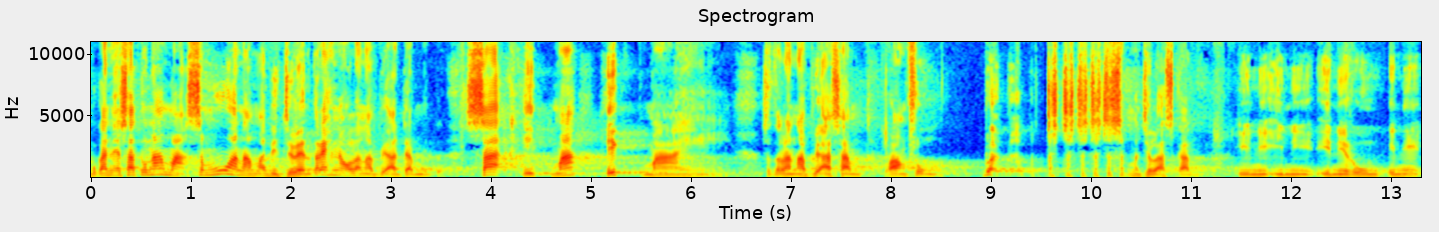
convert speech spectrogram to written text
bukannya satu nama semua nama dijelentrehnya oleh Nabi Adam itu. Sa hikmah hikmai. Setelah Nabi Asam langsung menjelaskan ini ini ini rum ini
